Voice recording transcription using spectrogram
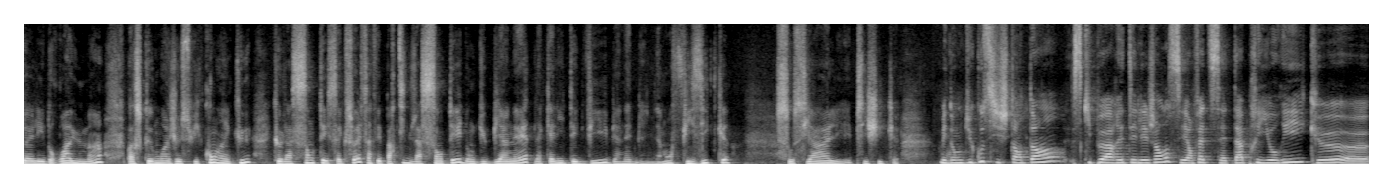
et droits humains, parce que moi je suis convaincue que la santé sexuelle, ça fait partie de la santé, donc du bien-être, la qualité de vie, bien-être bien évidemment physique, social et psychique. Mais donc, du coup, si je t'entends, ce qui peut arrêter les gens, c'est en fait cet a priori que euh,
